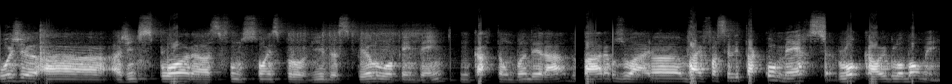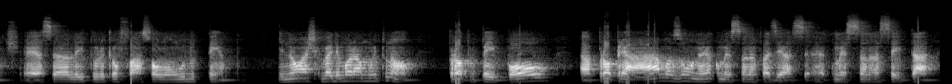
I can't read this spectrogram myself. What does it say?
Hoje a, a gente explora as funções providas pelo Open Bank, um cartão bandeirado para o usuário. Uh, vai facilitar comércio local e globalmente. Essa é a leitura que eu faço ao longo do tempo. E não acho que vai demorar muito não próprio PayPal, a própria Amazon, né, começando a fazer, eh, começando a aceitar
